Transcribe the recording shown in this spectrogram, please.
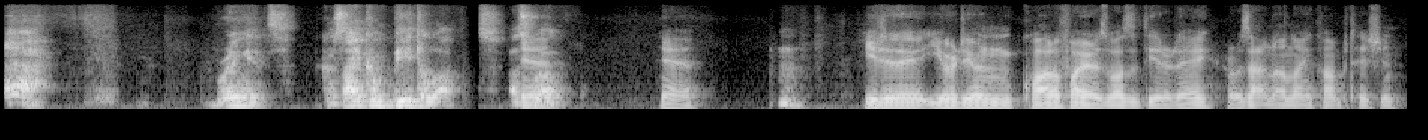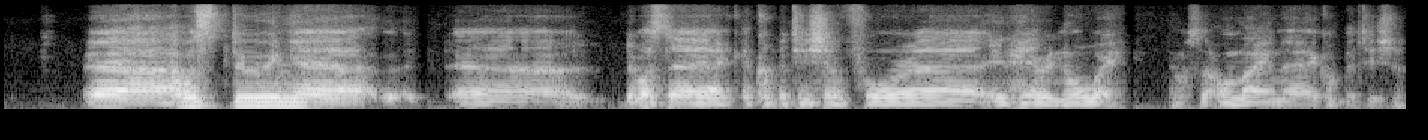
ah bring it because I compete a lot as Yeah. well. Yeah. Hmm. You did a, you were doing qualifiers, was it the other day, or was that an online competition? Uh, I was doing. Uh, uh, there was a, a competition for uh, in here in Norway. It was an online uh, competition.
